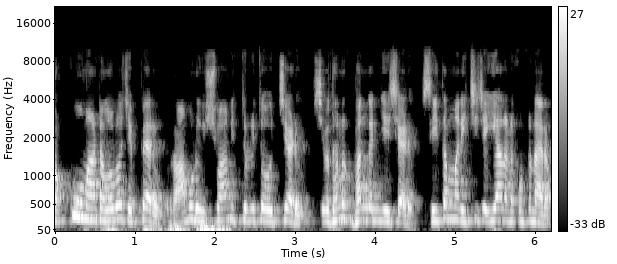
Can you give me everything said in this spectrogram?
తక్కువ మాటలలో చెప్పారు. రాముడు విశ్వామిత్రుడితో వచ్చాడు. శివధనుర్భంగం చేశాడు. సీతమ్మని ఇచ్చి చెయ్యాలనుకుంటున్నారు.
